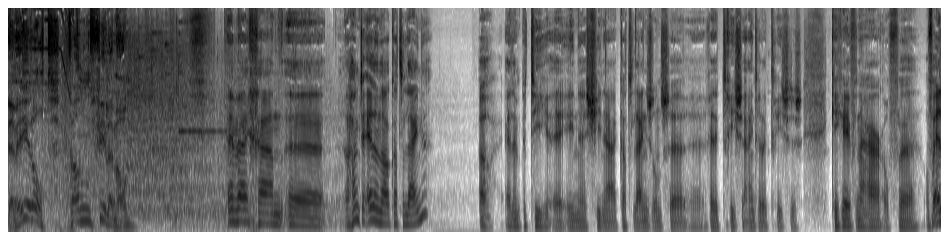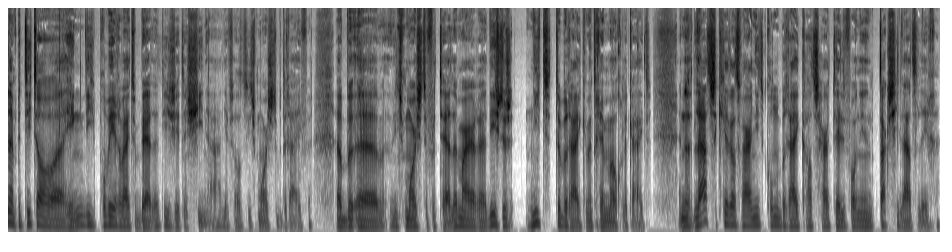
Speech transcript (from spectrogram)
De wereld van Filemon. En wij gaan... eh, hangt Ellen al, Katelijne? Oh, Ellen Petit eh, in eh, China. Katelijne is onze eh, redactrice, eindredactrice. Dus ik kijk even naar haar of, of Ellen Petit al hing. Die proberen wij te bellen. Die zit in China. Die heeft altijd iets moois te bedrijven. be- iets moois te vertellen. Maar die is dus niet te bereiken met geen mogelijkheid. En de laatste keer dat we haar niet konden bereiken... had ze haar telefoon in een taxi laten liggen.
